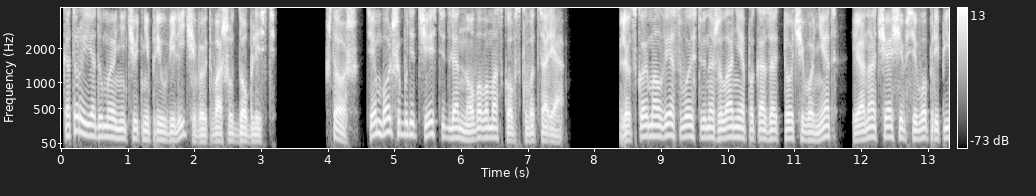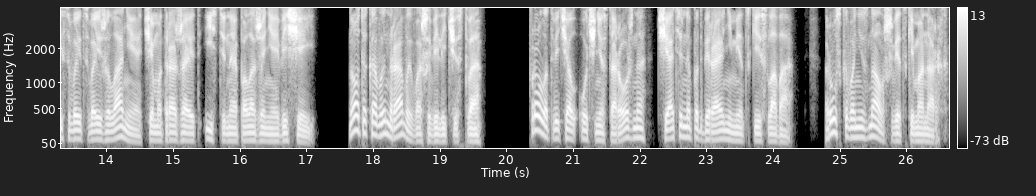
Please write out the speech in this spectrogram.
которые, я думаю, ничуть не преувеличивают вашу доблесть. Что ж, тем больше будет чести для нового московского царя. Людской молве свойственно желание показать то, чего нет, и она чаще всего приписывает свои желания, чем отражает истинное положение вещей. Но таковы нравы, Ваше Величество». Фрол отвечал очень осторожно, тщательно подбирая немецкие слова. Русского не знал шведский монарх,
